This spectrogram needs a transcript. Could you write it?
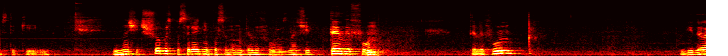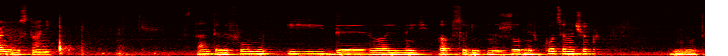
Ось такий він. Значить, що безпосередньо по самому телефону? Значить, телефон. Телефон в ідеальному стані. Стан телефону ідеальний. Абсолютно жодних коцаночок. От.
